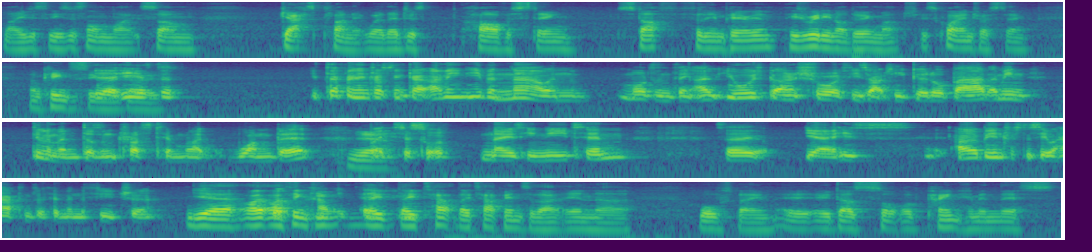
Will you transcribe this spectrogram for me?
Like he just he's just on like some gas planet where they're just harvesting stuff for the Imperium. He's really not doing much. It's quite interesting. I'm keen to see Yeah, where he it goes. de- he's definitely an interesting character. I mean, even now in the modern thing, I, you always be unsure if he's actually good or bad. I mean, Guilliman doesn't trust him like one bit, but yeah, he just sort of knows he needs him. So yeah, he's. I would be interested to see what happens with him in the future. yeah. I, I think he- they they tap they tap into that in uh, Wolfsbane. It, it does sort of paint him in this.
